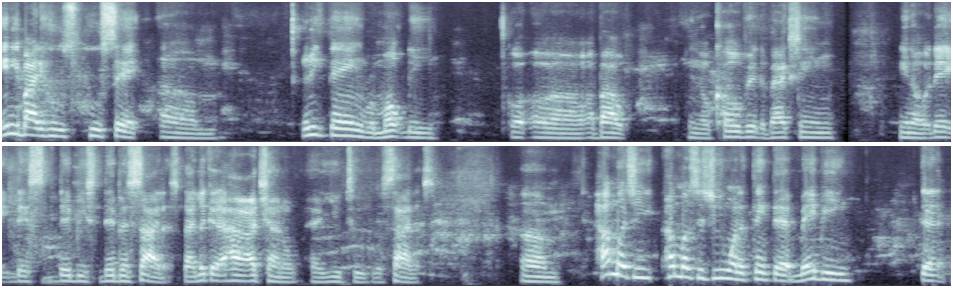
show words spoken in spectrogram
anybody who's who said um, anything remotely uh, about you know COVID, the vaccine, you know they they they be they've been silenced. Like look at how our channel at YouTube was silenced. Um, how much you, how much did you want to think that maybe that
